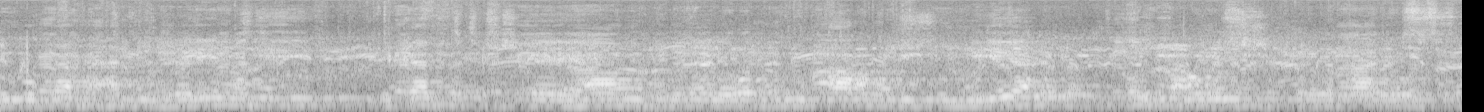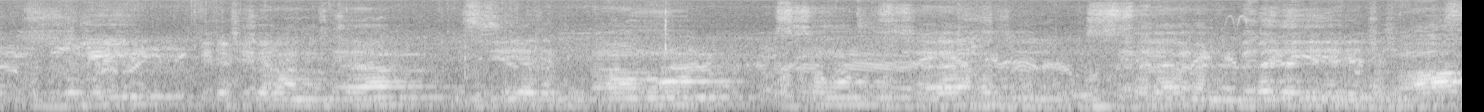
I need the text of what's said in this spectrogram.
لمكافحة الجريمة بكافة أشكالها من خلال وضع مقاربة شمولية تجمع بين الشق الوقائي والزجري باحترام تام لسيادة القانون وصون السلامة والسلامة البدني للأشخاص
